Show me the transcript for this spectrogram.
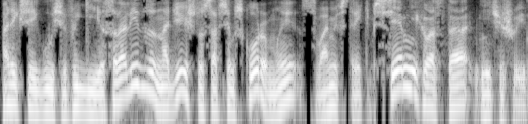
Алексей Гусев и Гия Саралидзе. Надеюсь, что совсем скоро мы с вами встретимся. Всем ни хвоста, ни чешуи.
